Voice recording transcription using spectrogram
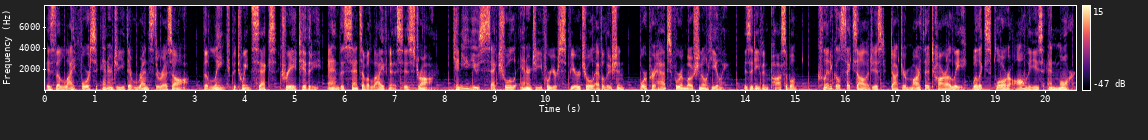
is the life force energy that runs through us all. The link between sex, creativity, and the sense of aliveness is strong. Can you use sexual energy for your spiritual evolution? Or perhaps for emotional healing? Is it even possible? Clinical sexologist Dr. Martha Tara Lee will explore all these and more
